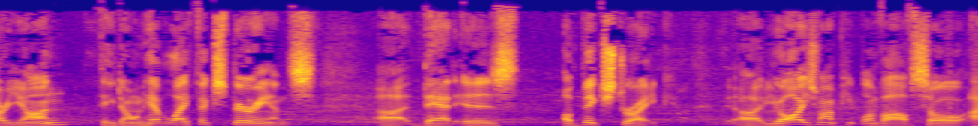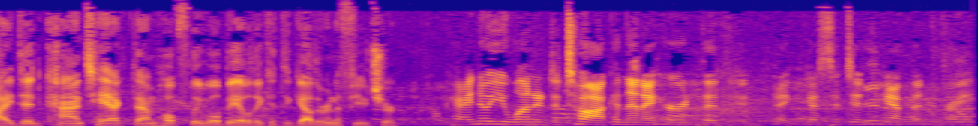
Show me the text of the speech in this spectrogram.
are young, they don't have life experience. Uh, that is a big strike uh, you always want people involved, so I did contact them. Hopefully, we'll be able to get together in the future. Okay, I know you wanted to talk, and then I heard that it, I guess it didn't happen, right?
